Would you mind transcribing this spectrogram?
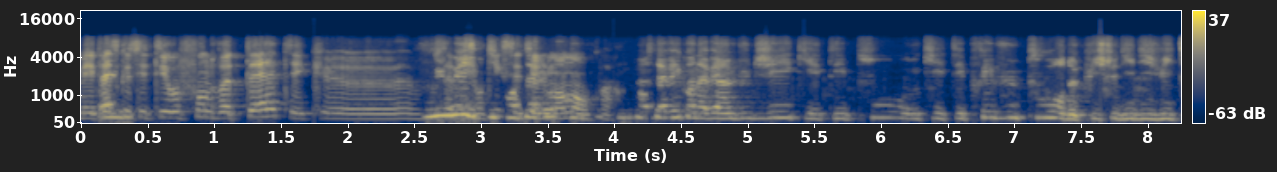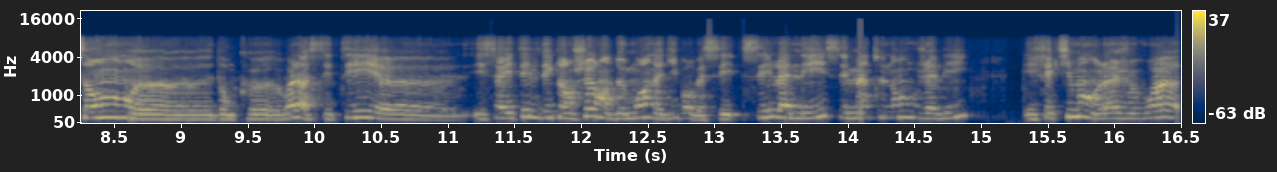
Mais parce que c'était au fond de votre tête et que vous avez senti que c'était le moment. Quoi. On savait qu'on avait un budget qui était, pour, qui était prévu pour depuis, je te dis, 18 ans. Euh, donc euh, voilà, c'était. Euh, et ça a été le déclencheur. En deux mois, on a dit bon, ben, c'est l'année, c'est maintenant ou jamais. Et effectivement, là, je vois,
